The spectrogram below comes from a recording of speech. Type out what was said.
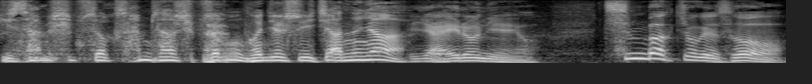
2, 30석, 3, 40석은 건질 수 있지 않느냐. 이게 아이러니예요. 친박 쪽에서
